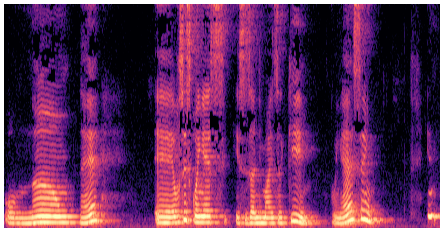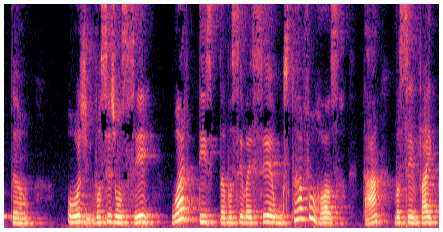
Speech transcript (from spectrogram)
ou não, né? É, vocês conhecem esses animais aqui? Conhecem? Então, hoje vocês vão ser o artista, você vai ser o Gustavo Rosa, tá? Você vai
